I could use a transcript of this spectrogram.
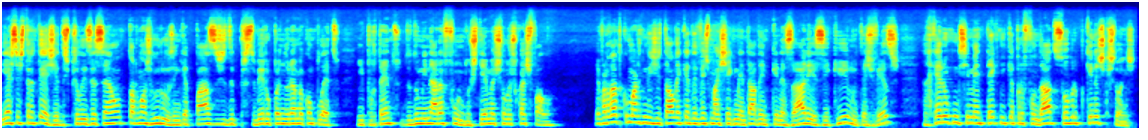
e esta estratégia de especialização torna os gurus incapazes de perceber o panorama completo e, portanto, de dominar a fundo os temas sobre os quais falam. É verdade que o marketing digital é cada vez mais segmentado em pequenas áreas e que, muitas vezes, requer um conhecimento técnico aprofundado sobre pequenas questões.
